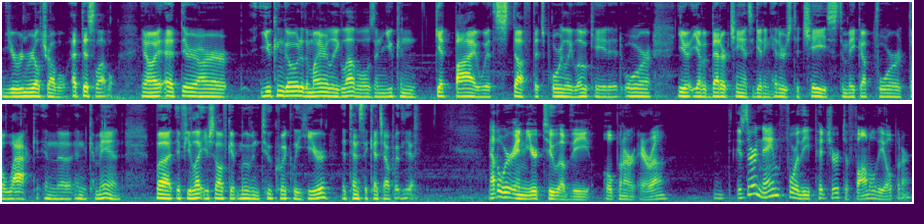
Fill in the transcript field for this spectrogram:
you're in real trouble at this level. You know, at, there are you can go to the minor league levels and you can get by with stuff that's poorly located or you, you have a better chance of getting hitters to chase to make up for the lack in the in command but if you let yourself get moving too quickly here, it tends to catch up with you. Now that we're in year two of the opener era, is there a name for the pitcher to fondle the opener?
